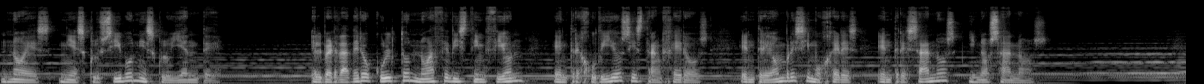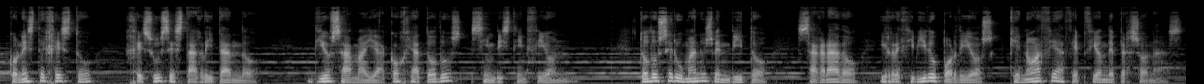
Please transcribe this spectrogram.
no es ni exclusivo ni excluyente. El verdadero culto no hace distinción entre judíos y extranjeros, entre hombres y mujeres, entre sanos y no sanos. Con este gesto, Jesús está gritando, Dios ama y acoge a todos sin distinción. Todo ser humano es bendito, sagrado y recibido por Dios, que no hace acepción de personas.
